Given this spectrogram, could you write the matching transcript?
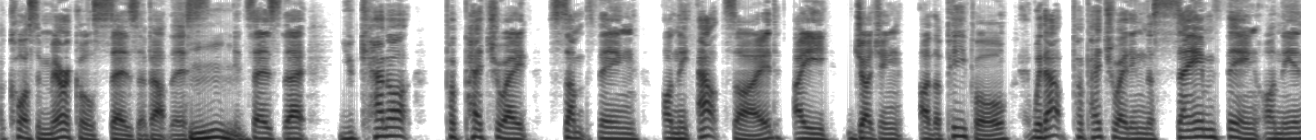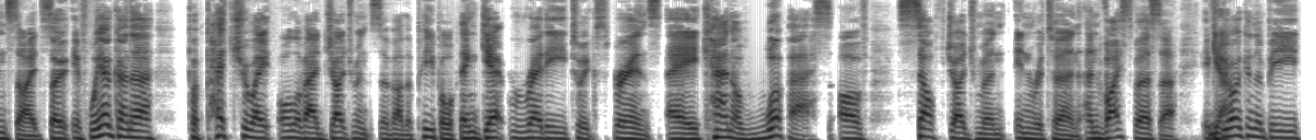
A Course in Miracles says about this. Mm. It says that you cannot perpetuate something on the outside, i.e., judging other people, without perpetuating the same thing on the inside. So if we are going to perpetuate all of our judgments of other people, then get ready to experience a can of whoop ass of self judgment in return and vice versa. If Yeah. you're going to be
